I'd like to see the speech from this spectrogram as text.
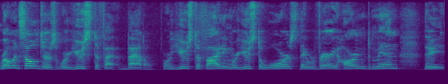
Roman soldiers were used to fa- battle, were used to fighting, were used to wars. They were very hardened men. They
